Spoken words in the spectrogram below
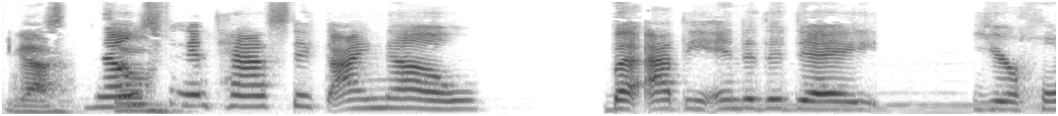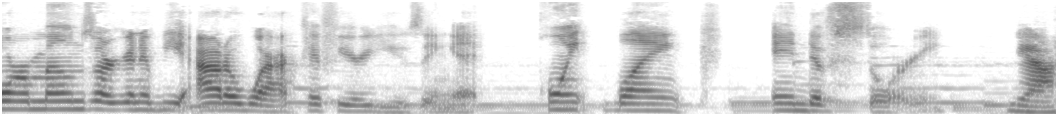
Yeah. Smells So- fantastic, I know. But at the end of the day, your hormones are going to be out of whack if you're using it. Point blank, end of story. Yeah.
